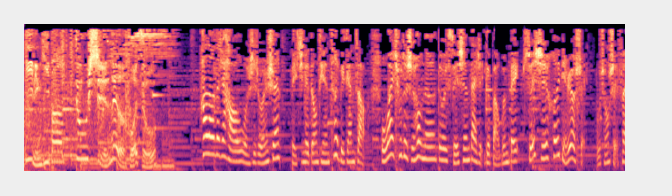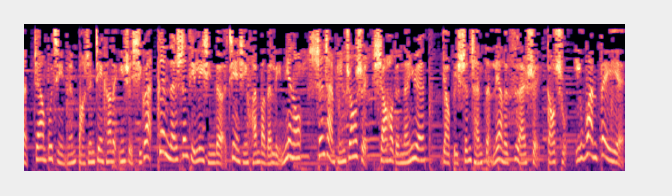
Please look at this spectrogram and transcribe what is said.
一零一八都市乐活族。Hello，大家好，我是卓文萱。北京的冬天特别干燥，我外出的时候呢，都会随身带着一个保温杯，随时喝一点热水，补充水分。这样不仅能保证健康的饮水习惯，更能身体力行的践行环保的理念哦。生产瓶装水消耗的能源要比生产等量的自来水高出一万倍耶！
